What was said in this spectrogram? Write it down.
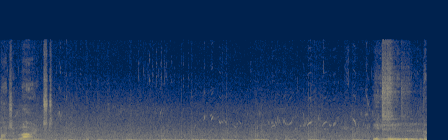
Much obliged. It's in the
